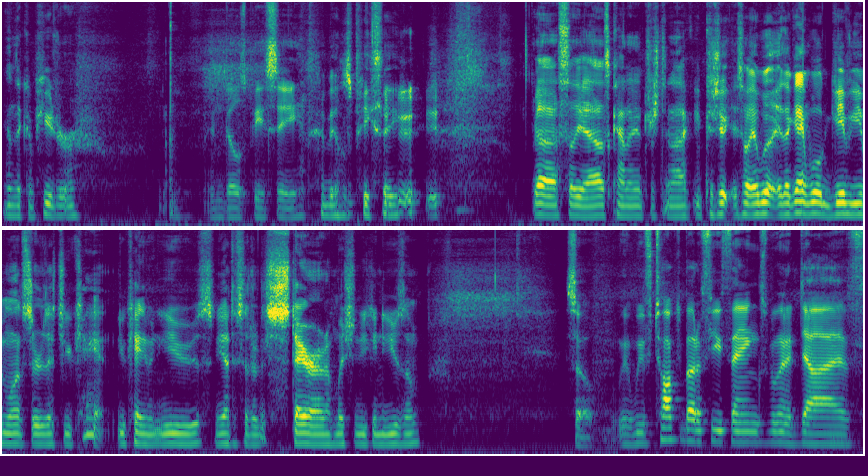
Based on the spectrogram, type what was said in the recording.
in the computer, in Bill's PC. Bill's PC. Uh, so yeah, that's kind of interesting. Cause you, so it will, the game will give you monsters that you can't you can't even use. You have to sit there just stare at them, wishing you can use them. So we, we've talked about a few things. We're gonna dive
